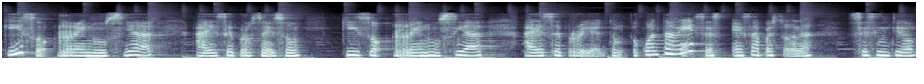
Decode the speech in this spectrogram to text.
quiso renunciar a ese proceso, quiso renunciar a ese proyecto, o cuántas veces esa persona se sintió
